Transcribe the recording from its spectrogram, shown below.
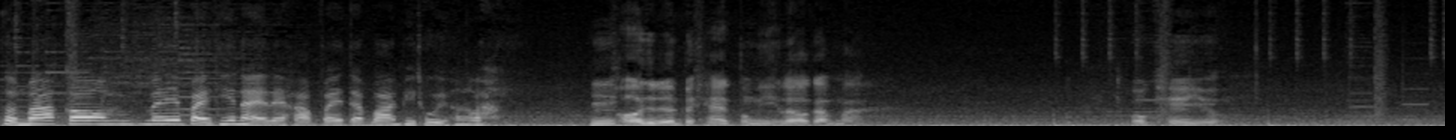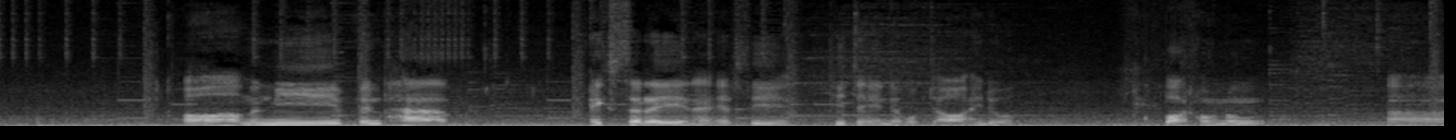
ส่วนมากก็ไม่ได้ไปที่ไหนเลยค่ะ ไปแต่บ้านพี่ถุยข้างหลัง อืมเขาก็จะเดินไปแค่ตรงนี้แล้วก็กลับมา โอเคอยู่ อ๋อ มันมีเป็นภาพเอ็กซเรย์นะ FC ที่จะเห็นเดี๋ยวผมจะเอาให้ดู ปอดของน้องอา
